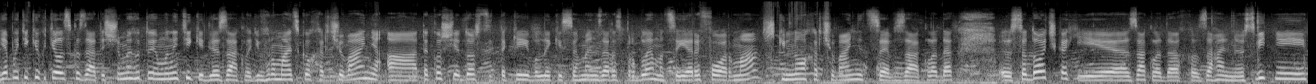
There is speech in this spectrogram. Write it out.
я би тільки хотіла сказати, що ми готуємо не тільки для закладів громадського харчування, а також є досить такий великий сегмент. Зараз проблема це є реформа шкільного харчування. Це в закладах, е, садочках і закладах загальної освітньої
